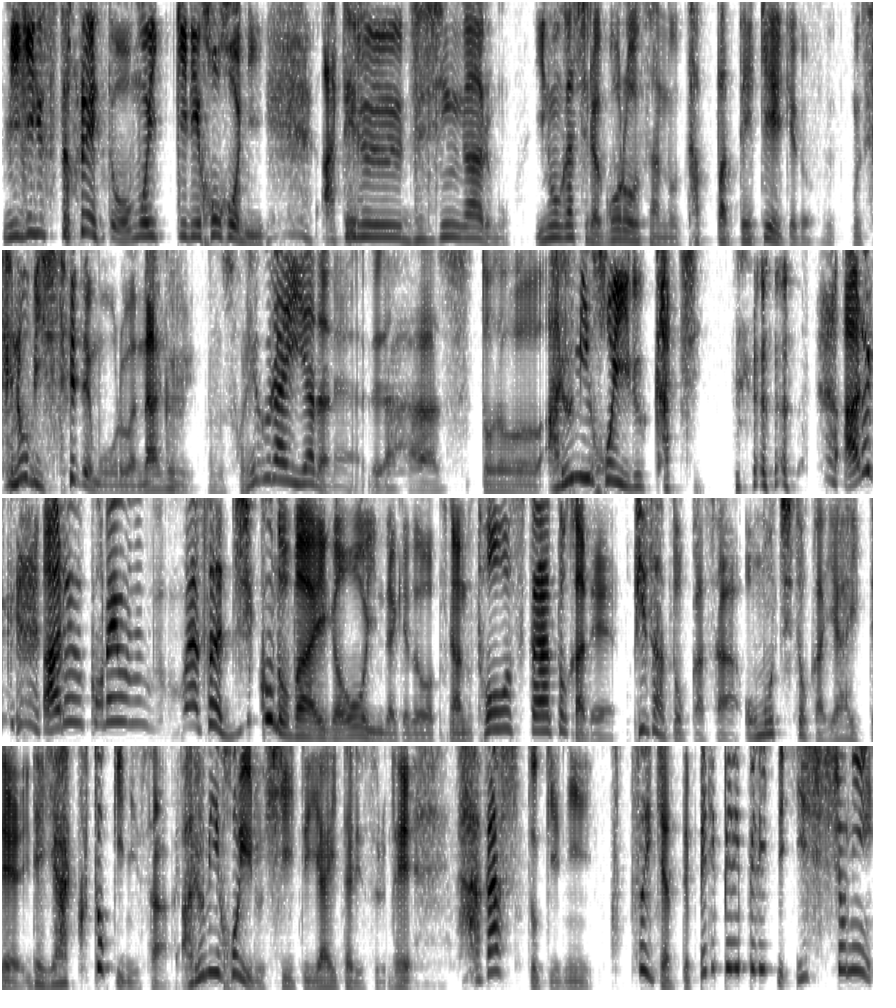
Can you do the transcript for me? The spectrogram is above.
右ストレートを思いっきり頬に当てる自信があるもん井の頭五郎さんのタッパでけえけど背伸びしてでも俺は殴るそれぐらい嫌だね。あとアルミホイル勝ち あれあれこれはさ事故の場合が多いんだけどあのトースターとかでピザとかさお餅とか焼いてで焼く時にさアルミホイル引いて焼いたりする。で剥がす時にくっついちゃってペリペリペリって一緒に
